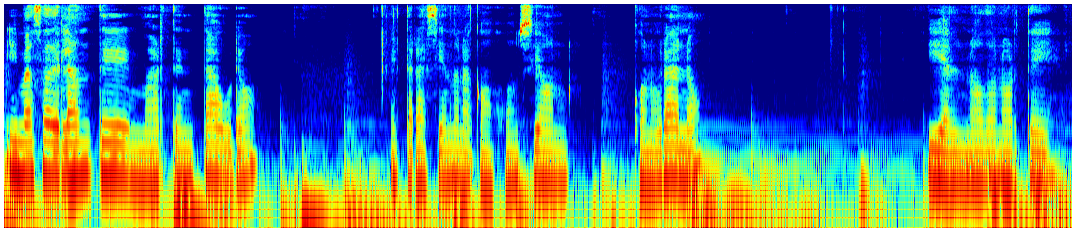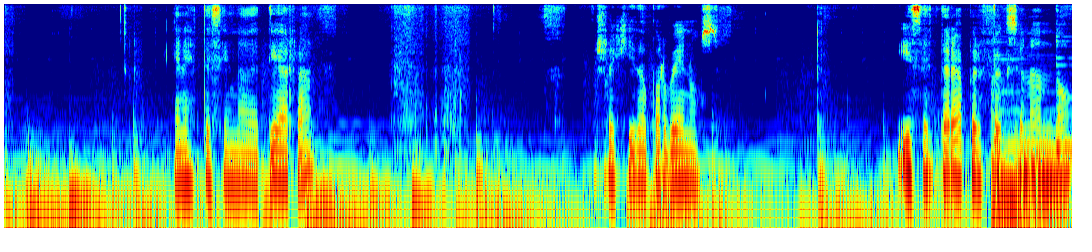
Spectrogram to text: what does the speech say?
Y más adelante Marte en Tauro estará haciendo una conjunción con Urano y el nodo norte en este signo de tierra regido por Venus y se estará perfeccionando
